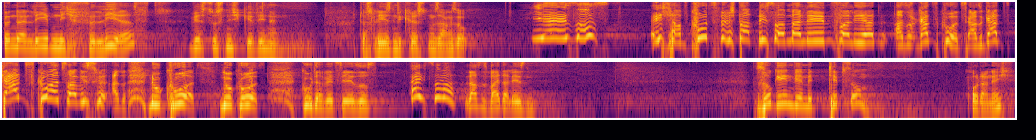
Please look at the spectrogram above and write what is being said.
wenn du dein Leben nicht verlierst, wirst du es nicht gewinnen. Das lesen die Christen und sagen so, ich habe kurz verstanden, ich soll mein Leben verlieren. Also ganz kurz, also ganz, ganz kurz habe ich es, also nur kurz, nur kurz. Guter Witz, Jesus. Echt super, lass uns weiterlesen. So gehen wir mit Tipps um, oder nicht?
